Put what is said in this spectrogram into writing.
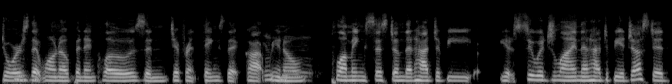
doors mm-hmm. that won't open and close and different things that got, you know, mm-hmm. plumbing system that had to be, you know, sewage line that had to be adjusted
